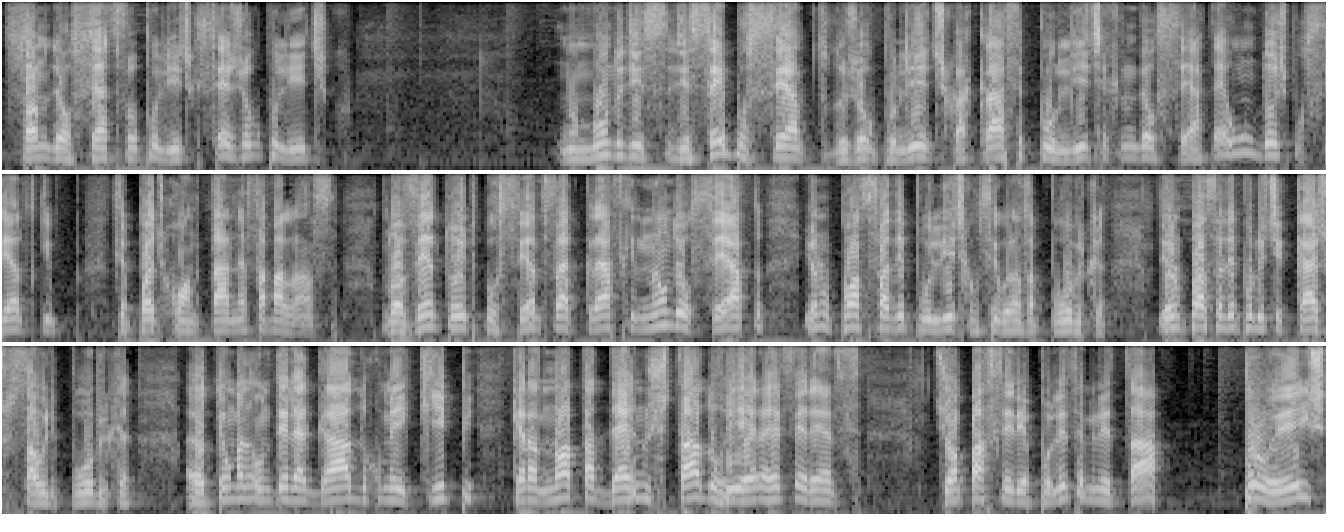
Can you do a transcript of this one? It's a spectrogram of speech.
Só não deu certo foi o político. Isso é jogo político. No mundo de, de 100% do jogo político, a classe política que não deu certo é 1, 2% que você pode contar nessa balança. 98% foi a classe que não deu certo. Eu não posso fazer política com segurança pública. Eu não posso fazer politicagem com saúde pública. Eu tenho uma, um delegado com uma equipe que era nota 10 no estado do Rio, era referência tinha uma parceria Polícia Militar, Proex,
